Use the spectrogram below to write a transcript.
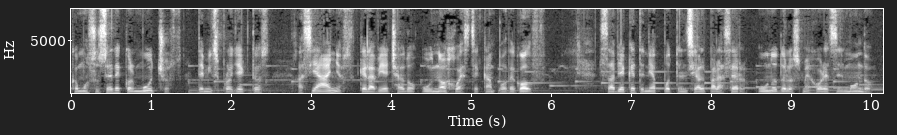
Como sucede con muchos de mis proyectos, hacía años que le había echado un ojo a este campo de golf. Sabía que tenía potencial para ser uno de los mejores del mundo.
